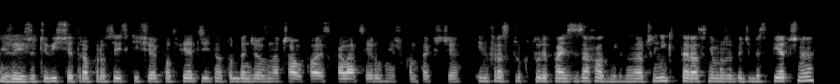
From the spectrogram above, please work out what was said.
jeżeli rzeczywiście trop rosyjski się potwierdzi, no to będzie oznaczało to eskalację również w kontekście infrastruktury państw zachodnich. To znaczy, nikt teraz nie może być bezpieczny,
